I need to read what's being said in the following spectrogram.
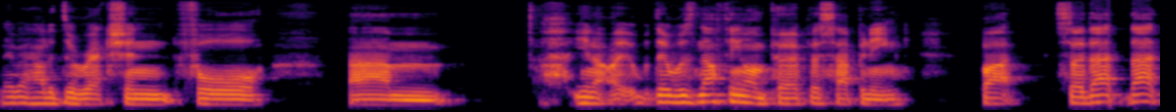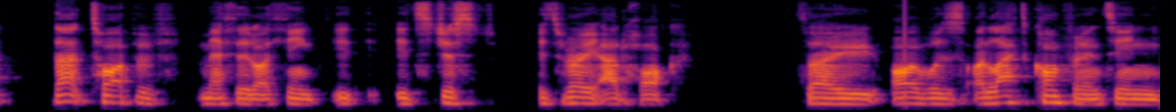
never had a direction for, um, you know, there was nothing on purpose happening, but so that that that type of method, I think it, it's just it's very ad hoc. So I was I lacked confidence in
